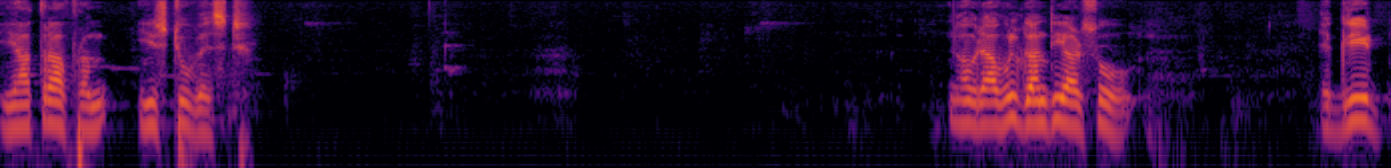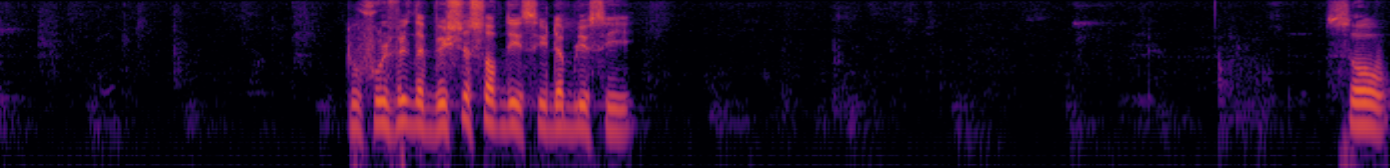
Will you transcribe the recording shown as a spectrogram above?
yatra from east to west Now Rahul Gandhi also agreed to fulfill the wishes of the CWC So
